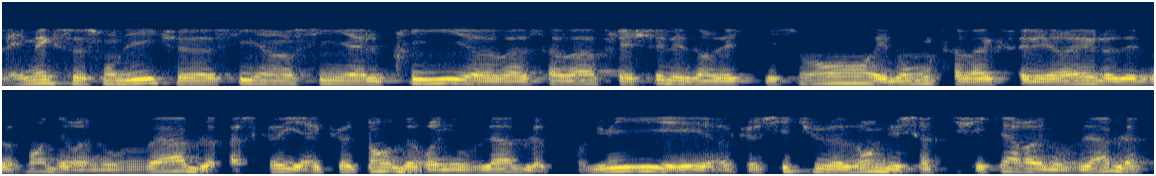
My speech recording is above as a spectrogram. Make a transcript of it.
Les mecs se sont dit que s'il y a un signal prix, euh, ça va flécher les investissements et donc ça va accélérer le développement des renouvelables parce qu'il n'y a que tant de renouvelables produits et euh, que si tu veux vendre du certificat renouvelable,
